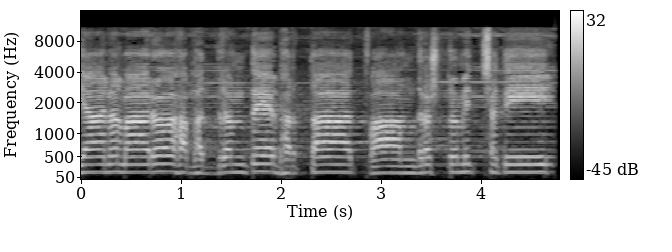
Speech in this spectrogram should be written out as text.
यानमारोह भद्रम् ते भर्ता त्वाम् द्रष्टुमिच्छति।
